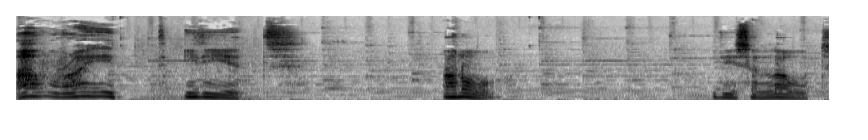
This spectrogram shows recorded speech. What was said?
Alright, idiot. Oh no. It is allowed.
